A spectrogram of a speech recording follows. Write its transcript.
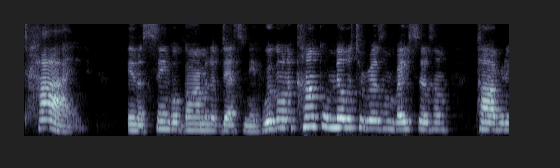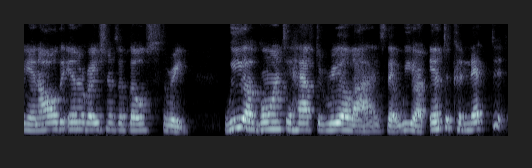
tied in a single garment of destiny. If we're going to conquer militarism, racism, poverty, and all the iterations of those three, we are going to have to realize that we are interconnected,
